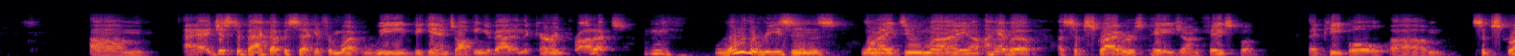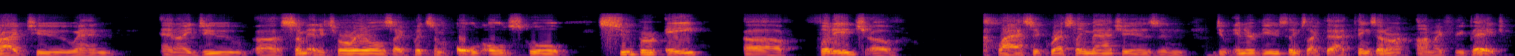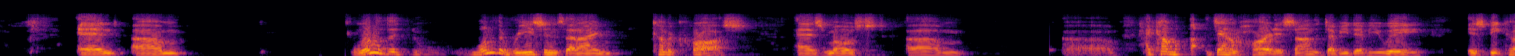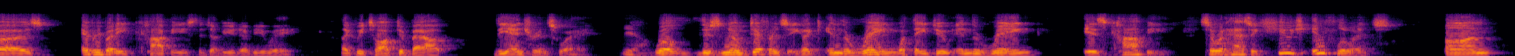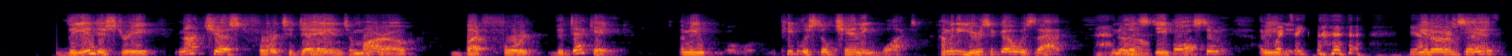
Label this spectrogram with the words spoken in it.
Um, I, just to back up a second from what we began talking about in the current products, mm. one of the reasons when I do my, uh, I have a, a subscribers page on Facebook that people um, subscribe to and and I do uh, some editorials. I put some old, old school Super 8 uh, footage of classic wrestling matches and do interviews, things like that, things that aren't on my free page. And um, one of the one of the reasons that I come across as most um, uh, I come down hardest on the WWE is because everybody copies the WWE. Like we talked about the entrance way. Yeah. Well, there's no difference. Like in the ring, what they do in the ring is copied. So it has a huge influence on the industry, not just for today and tomorrow, but for the decade. I mean, people are still chanting what? How many years ago was that? You know, that Steve Austin. I mean, yeah, you know what I'm saying?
